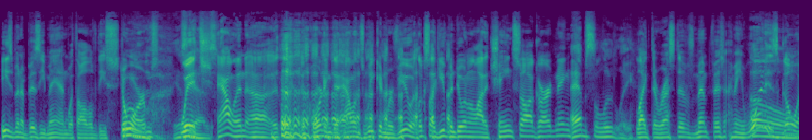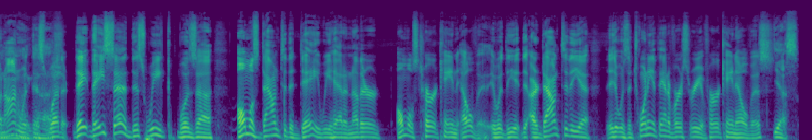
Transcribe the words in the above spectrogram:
he's been a busy man with all of these storms. yes, which has. Alan, uh, according to Alan's weekend review, it looks like you've been doing a lot of chainsaw gardening. Absolutely. Like the rest of Memphis, I mean, what is Oh, going on with this gosh. weather? They they said this week was uh, almost down to the day we had another almost Hurricane Elvis. It was the or down to the uh, it was the 20th anniversary of Hurricane Elvis Yes.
